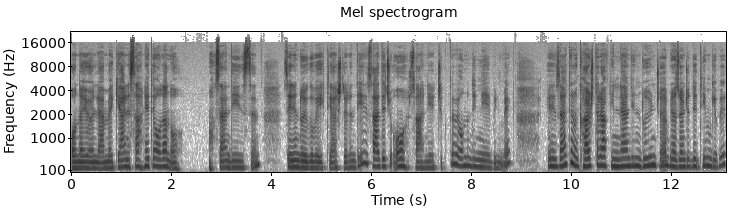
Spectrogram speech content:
ona yönlenmek. Yani sahnede olan o. Sen değilsin senin duygu ve ihtiyaçların değil sadece o sahneye çıktı ve onu dinleyebilmek. E, zaten karşı taraf dinlendiğini duyunca biraz önce dediğim gibi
